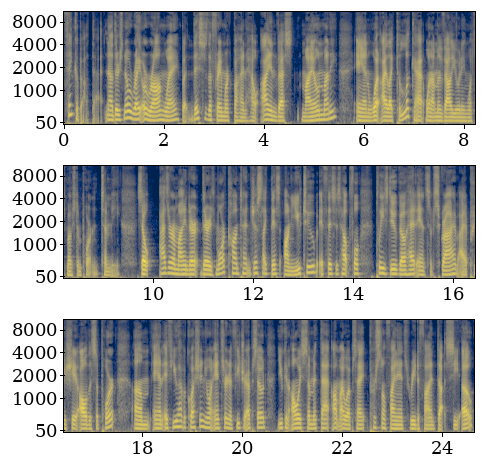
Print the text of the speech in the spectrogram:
Think about that. Now, there's no right or wrong way, but this is the framework behind how I invest my own money and what I like to look at when I'm evaluating what's most important to me. So, as a reminder, there is more content just like this on YouTube. If this is helpful, please do go ahead and subscribe. I appreciate all the support. Um, and if you have a question you want answered in a future episode, you can always submit that on my website, personalfinanceredefined.co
